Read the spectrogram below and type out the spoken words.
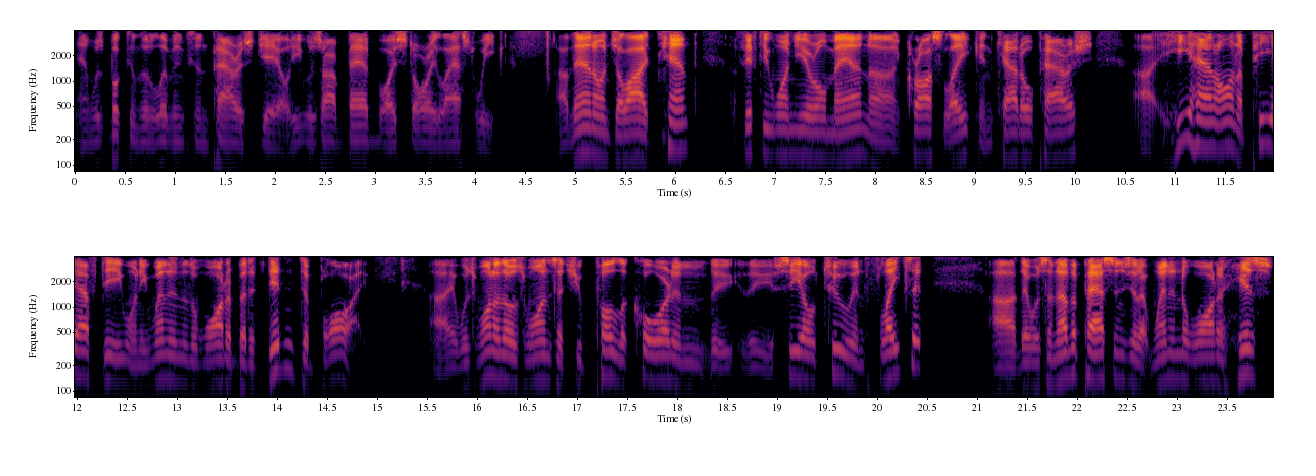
and was booked into the Livingston Parish Jail. He was our bad boy story last week. Uh, then on July 10th, a 51 year old man, uh, Cross Lake in Caddo Parish, uh, he had on a PFD when he went into the water, but it didn't deploy. Uh, it was one of those ones that you pull the cord and the, the CO2 inflates it. Uh, there was another passenger that went in the water. His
